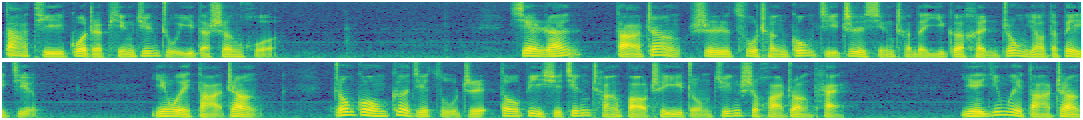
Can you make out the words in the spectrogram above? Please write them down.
大体过着平均主义的生活。显然。”打仗是促成供给制形成的一个很重要的背景，因为打仗，中共各级组织都必须经常保持一种军事化状态；也因为打仗，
